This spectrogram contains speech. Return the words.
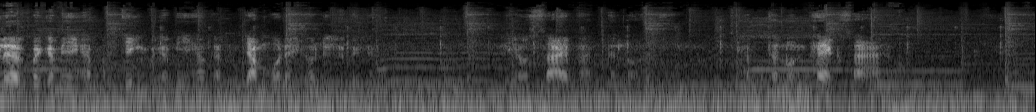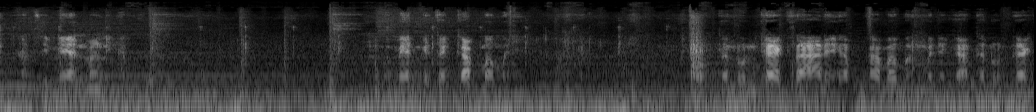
เลิกไปกับมี่ครับ มันจริงไปกับมี่เขากับจำหมดเลยเขาลือไปกันเลี้ยวซ้ายผ่านตลอด ถนนแพรกษาอาจสิแมนบ้างนี่ครับแมนก็จะกลับมาใหม่ถนนแพรกษาเนี่ยครับภาพมาเบิ่งบรรยากาศถนนแพรก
